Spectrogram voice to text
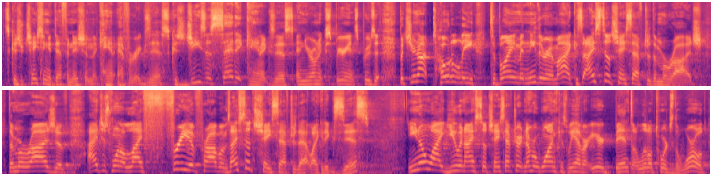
It's because you're chasing a definition that can't ever exist. Because Jesus said it can't exist, and your own experience proves it. But you're not totally to blame, and neither am I, because I still chase after the mirage. The mirage of, I just want a life free of problems. I still chase after that like it exists. You know why you and I still chase after it? Number one, because we have our ear bent a little towards the world.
